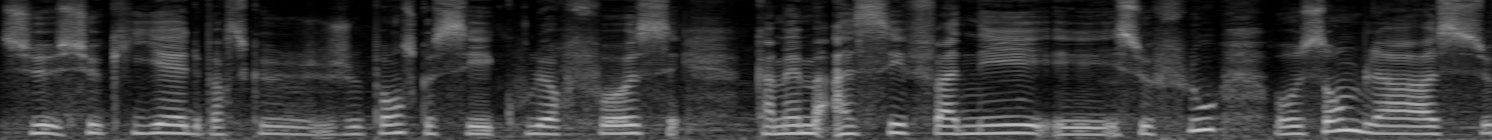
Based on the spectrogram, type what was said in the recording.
ce, ce, qui aide parce que je pense que ces couleurs fausses, quand même assez fanées et ce flou ressemble à ce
